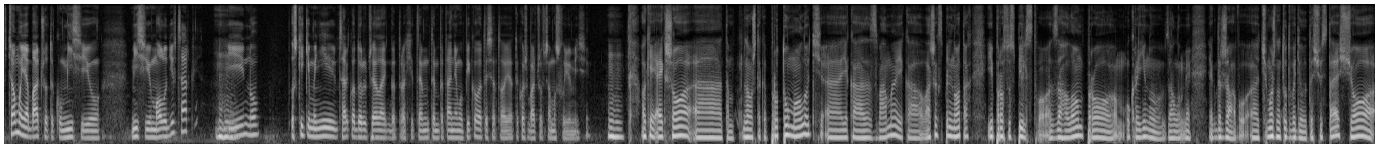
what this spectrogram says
в цьому я бачу таку місію місію молоді в церкві. Угу. І, ну, оскільки мені церква доручила якби трохи тим, тим питанням опікуватися, то я також бачу в цьому свою місію. Угу. Окей, а якщо е, там знову ж таки про ту молодь, е, яка з вами, яка у ваших спільнотах, і про суспільство загалом про Україну, загалом як державу, е, чи можна тут виділити щось те, що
